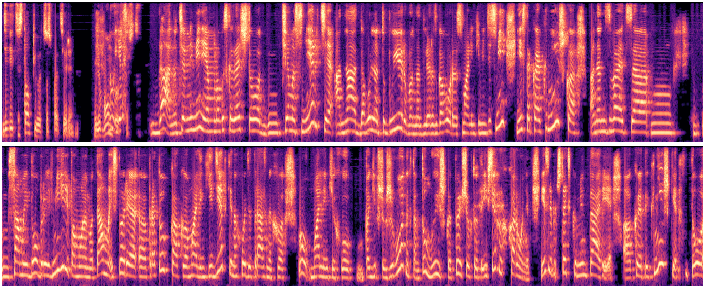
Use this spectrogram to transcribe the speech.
Дети сталкиваются с потерями в любом ну, возрасте. Я, да, но тем не менее я могу сказать, что тема смерти, она довольно табуирована для разговора с маленькими детьми. Есть такая книжка, она называется «Самые добрые в мире», по-моему. Там история э, про то, как маленькие детки находят разных э, ну, маленьких э, погибших животных, там то мышка, то еще кто-то, и всех их хоронят. Если почитать комментарии к этой книжке, то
